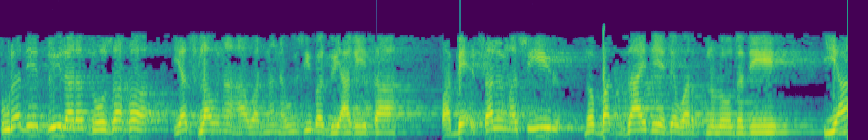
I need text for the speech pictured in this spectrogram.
پورا دې دوی لاره دوزخ یسلونها ورن نوزی به دوی اغیتا فبئس المصير نو بد زائد دې ورتللو د دې یا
